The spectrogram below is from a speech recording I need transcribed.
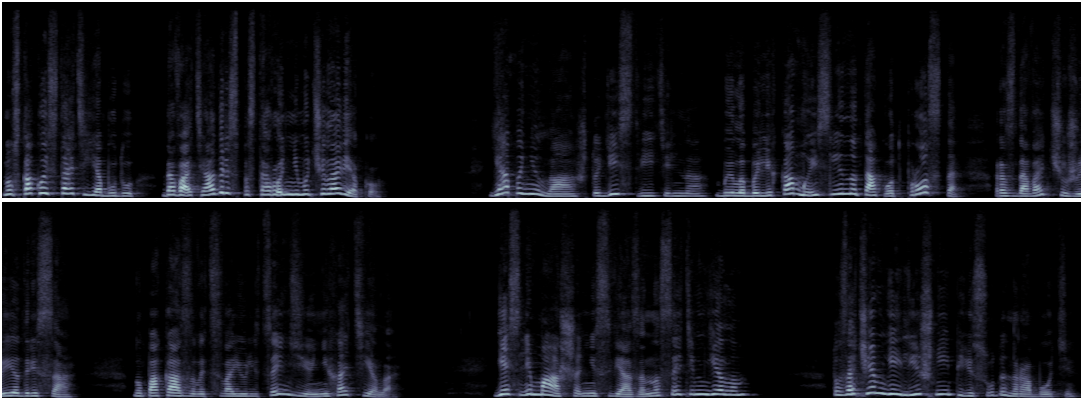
Но с какой стати я буду давать адрес постороннему человеку? Я поняла, что действительно было бы легкомысленно так вот просто раздавать чужие адреса но показывать свою лицензию не хотела. Если Маша не связана с этим делом, то зачем ей лишние пересуды на работе?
